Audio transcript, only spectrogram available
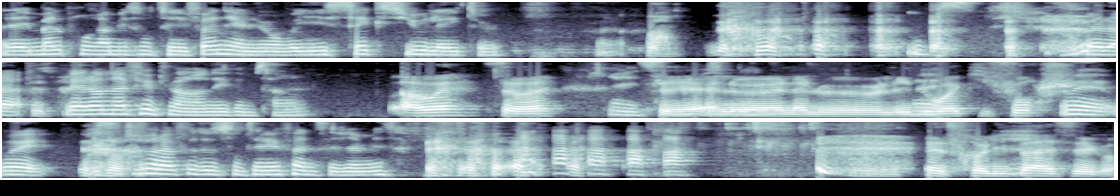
avait mal programmé son téléphone et elle lui a envoyé sex you later. Voilà. Ah. Oups. Voilà. Mais elle en a fait plein, des comme ça. Hein. Ah ouais, c'est vrai. c'est, elle, elle, a le, les doigts qui fourchent. Ouais, ouais. c'est toujours la faute de son téléphone, c'est jamais faute. elle se relie pas assez, quoi.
